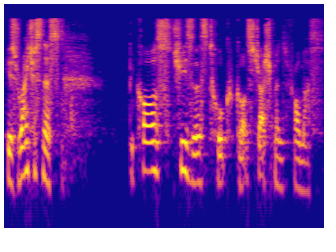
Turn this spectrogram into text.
His righteousness because Jesus took God's judgment from us.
